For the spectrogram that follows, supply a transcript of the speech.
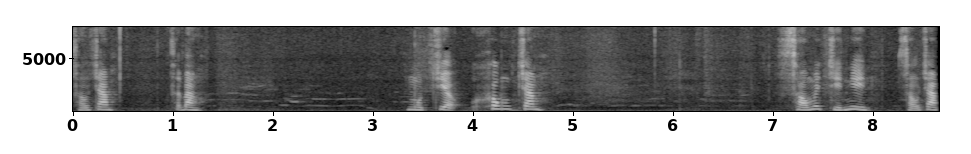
600 sẽ bằng 1 triệu 000 69.600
